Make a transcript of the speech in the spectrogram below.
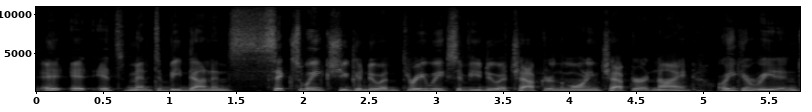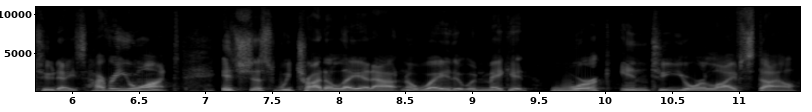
It, it, it's meant to be done in six weeks. You can do it in three weeks if you do a chapter in the morning, chapter at night, or you can read it in two days, however you want. It's just we try to lay it out in a way that would make it work into your lifestyle.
